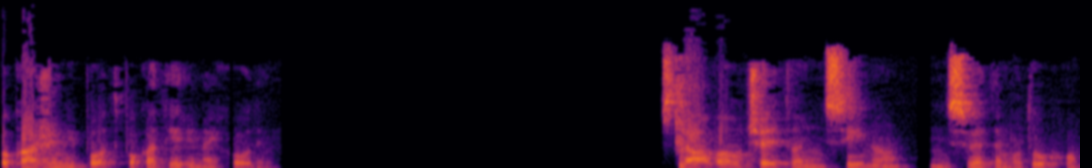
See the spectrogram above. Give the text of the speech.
Pokaži mi pot, po kateri naj hodim. Slava Očetu in Sinu in Svetemu Duhu.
